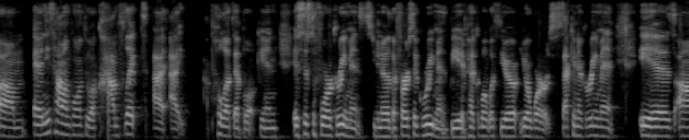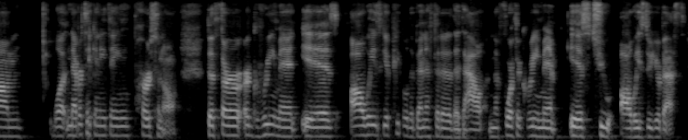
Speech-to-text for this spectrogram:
um, anytime I'm going through a conflict, I, I, I pull out that book and it's just the four agreements. You know, the first agreement, be impeccable with your, your words. Second agreement is um, what never take anything personal. The third agreement is always give people the benefit of the doubt. And the fourth agreement is to always do your best.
